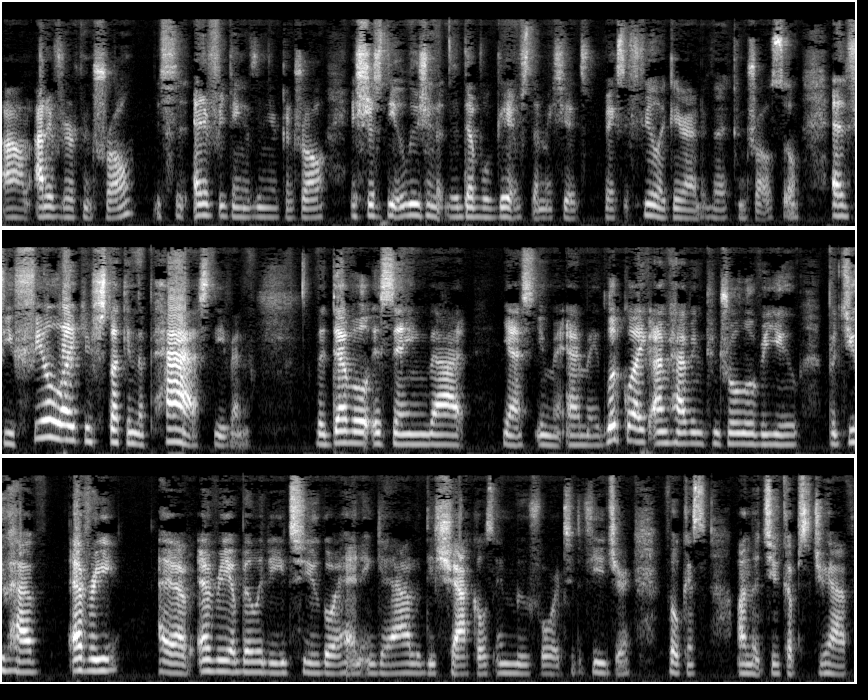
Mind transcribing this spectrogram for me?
um, out of your control. It's, everything is in your control. It's just the illusion that the devil gives that makes you makes it feel like you're out of that control. So if you feel like you're stuck in the past, even the devil is saying that yes, you may I may look like I'm having control over you, but you have every I have every ability to go ahead and get out of these shackles and move forward to the future. Focus on the two cups that you have.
